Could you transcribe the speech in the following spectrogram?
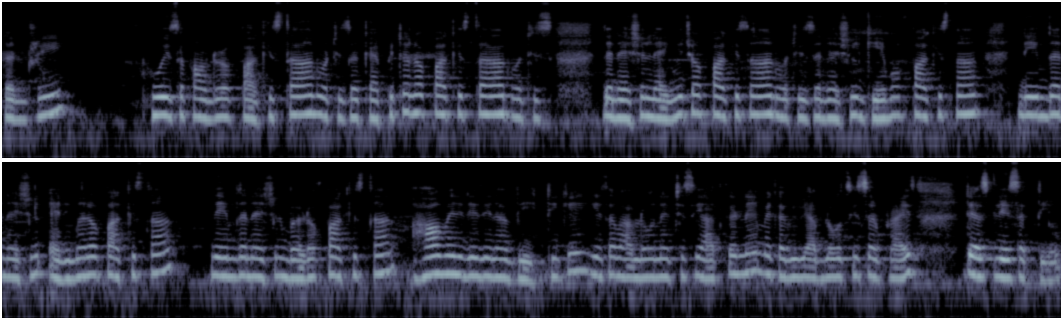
country who is the founder of Pakistan, what is the capital of Pakistan, what is the national language of Pakistan, what is the national game of Pakistan, name the national animal of Pakistan, name the national bird of Pakistan how many days in a week ठीक है ये सब आप लोगों ने अच्छे से याद करने हैं मैं कभी भी आप लोगों से सरप्राइज़ टेस्ट ले सकती हूँ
